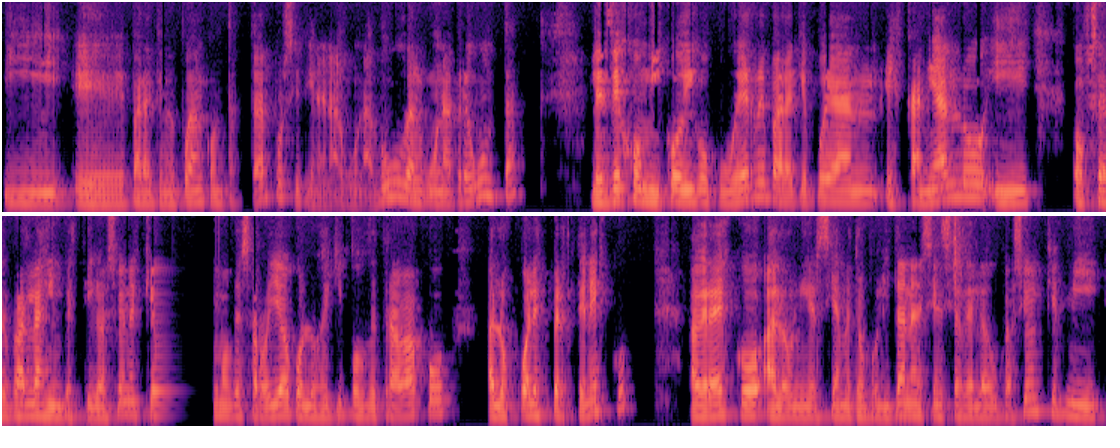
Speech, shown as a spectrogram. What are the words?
y eh, para que me puedan contactar por si tienen alguna duda, alguna pregunta. Les dejo mi código QR para que puedan escanearlo y observar las investigaciones que hemos desarrollado con los equipos de trabajo a los cuales pertenezco. Agradezco a la Universidad Metropolitana de Ciencias de la Educación, que es mi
